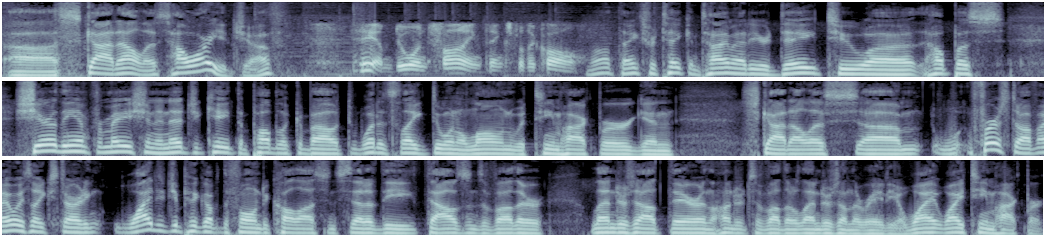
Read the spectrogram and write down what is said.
uh, Scott Ellis. How are you, Jeff? Hey, I'm doing fine. Thanks for the call. Well, thanks for taking time out of your day to uh, help us share the information and educate the public about what it's like doing a loan with Team Hochberg and Scott Ellis. Um, w- first off, I always like starting. Why did you pick up the phone to call us instead of the thousands of other lenders out there and the hundreds of other lenders on the radio? Why, why Team Hochberg?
